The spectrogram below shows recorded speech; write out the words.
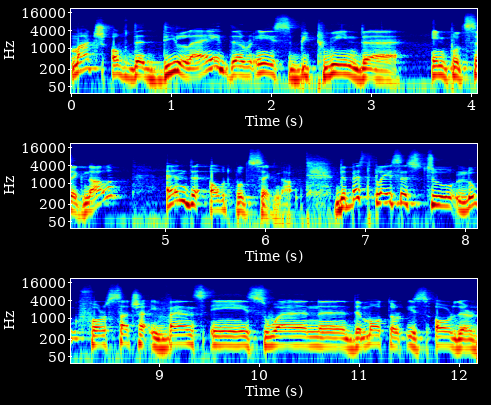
much of the delay there is between the input signal and the output signal. The best places to look for such events is when uh, the motor is ordered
